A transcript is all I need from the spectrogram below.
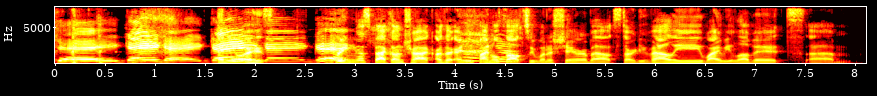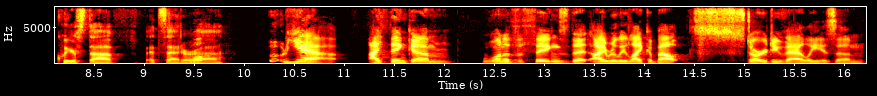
gay, gay, gay, gay, Anyways, gay, gay. Bringing us back on track. Are there any final Yes. thoughts we want to share about Stardew Valley, why we love it, um, queer stuff, etc.? yeah, I think um one of the things that I really like about Stardew Valley is um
